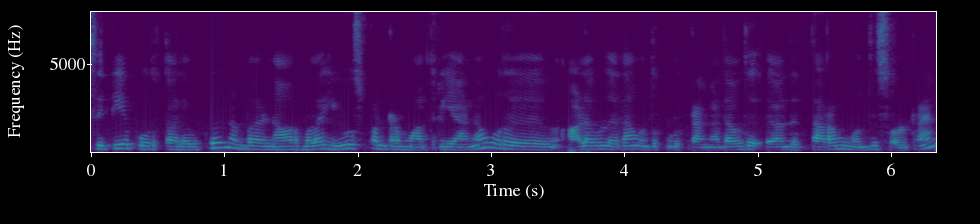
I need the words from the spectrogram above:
சிட்டியை பொறுத்த அளவுக்கு நம்ம நார்மலாக யூஸ் பண்ணுற மாதிரியான ஒரு அளவில் தான் வந்து கொடுக்குறாங்க. அதாவது அந்த தரம் வந்து சொல்கிறேன்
